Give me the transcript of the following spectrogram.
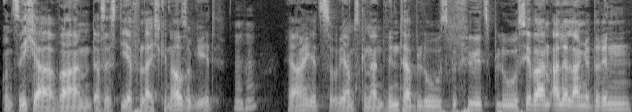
uns sicher waren, dass es dir vielleicht genauso geht. Mhm. Ja, jetzt, wir haben es genannt, Winterblues, Gefühlsblues. Wir waren alle lange drin.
